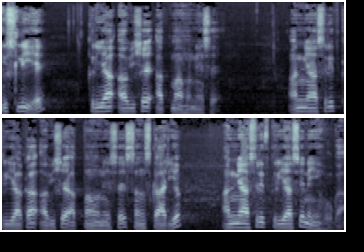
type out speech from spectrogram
इसलिए क्रिया अविषय आत्मा होने से। अन्याश्रित क्रिया का अविषय आत्मा होने से संस्कार्य अन्याश्रित क्रिया से नहीं होगा।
